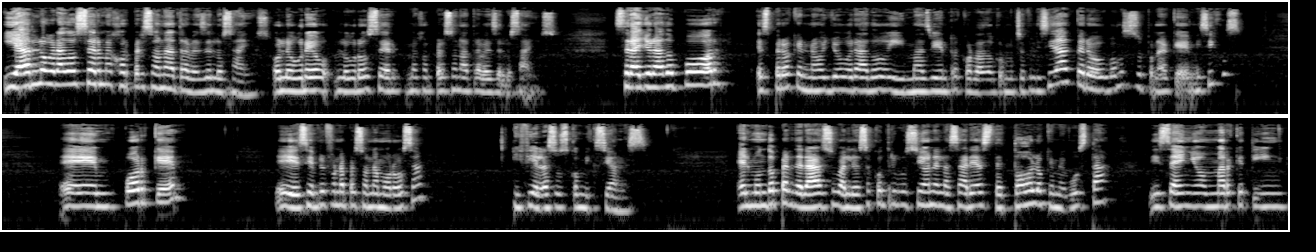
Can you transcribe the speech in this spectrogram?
y ha logrado ser mejor persona a través de los años, o logró, logró ser mejor persona a través de los años. Será llorado por, espero que no llorado y más bien recordado con mucha felicidad, pero vamos a suponer que mis hijos, em, porque eh, siempre fue una persona amorosa y fiel a sus convicciones. El mundo perderá su valiosa contribución en las áreas de todo lo que me gusta, diseño, marketing,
